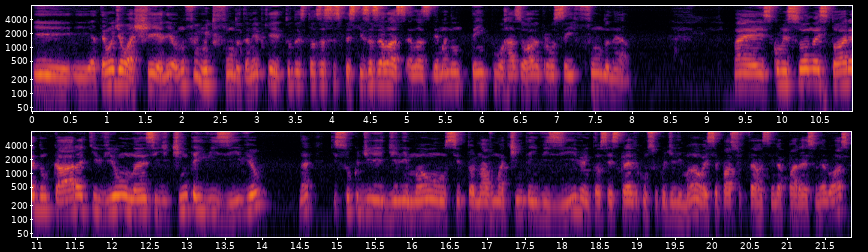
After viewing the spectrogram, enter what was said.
E, e, até onde eu achei ali, eu não fui muito fundo também, porque todas, todas essas pesquisas elas, elas demandam um tempo razoável para você ir fundo nela. Mas começou na história de um cara que viu um lance de tinta invisível, né? que suco de, de limão se tornava uma tinta invisível, então você escreve com suco de limão, aí você passa o ferro assim, ele aparece o negócio.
